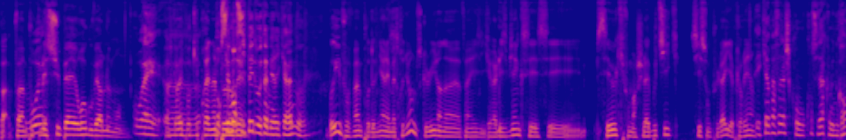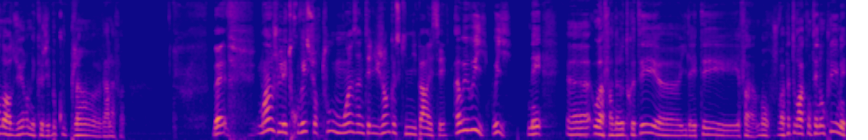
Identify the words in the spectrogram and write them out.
Bah, Enfin, pour Ouais. que les super-héros gouvernent le monde. ouais Parce qu'en fait, pour qu'ils prennent un pour peu s'émanciper de Vote American. Oui, il faut même pour devenir les maîtres du monde, parce que lui, il en a, enfin, il réalise bien que c'est, c'est, c'est eux qui font marcher la boutique. S'ils sont plus là, il y a plus rien. et qui est un personnage qu'on considère comme une grande ordure, mais que j'ai beaucoup plaint euh, vers la fin. Ben, moi, je l'ai trouvé surtout moins intelligent que ce qu'il n'y paraissait. Ah oui, oui, oui. Mais euh, ouais, enfin d'un autre côté, euh, il a été, enfin bon, je vais pas tout raconter non plus, mais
